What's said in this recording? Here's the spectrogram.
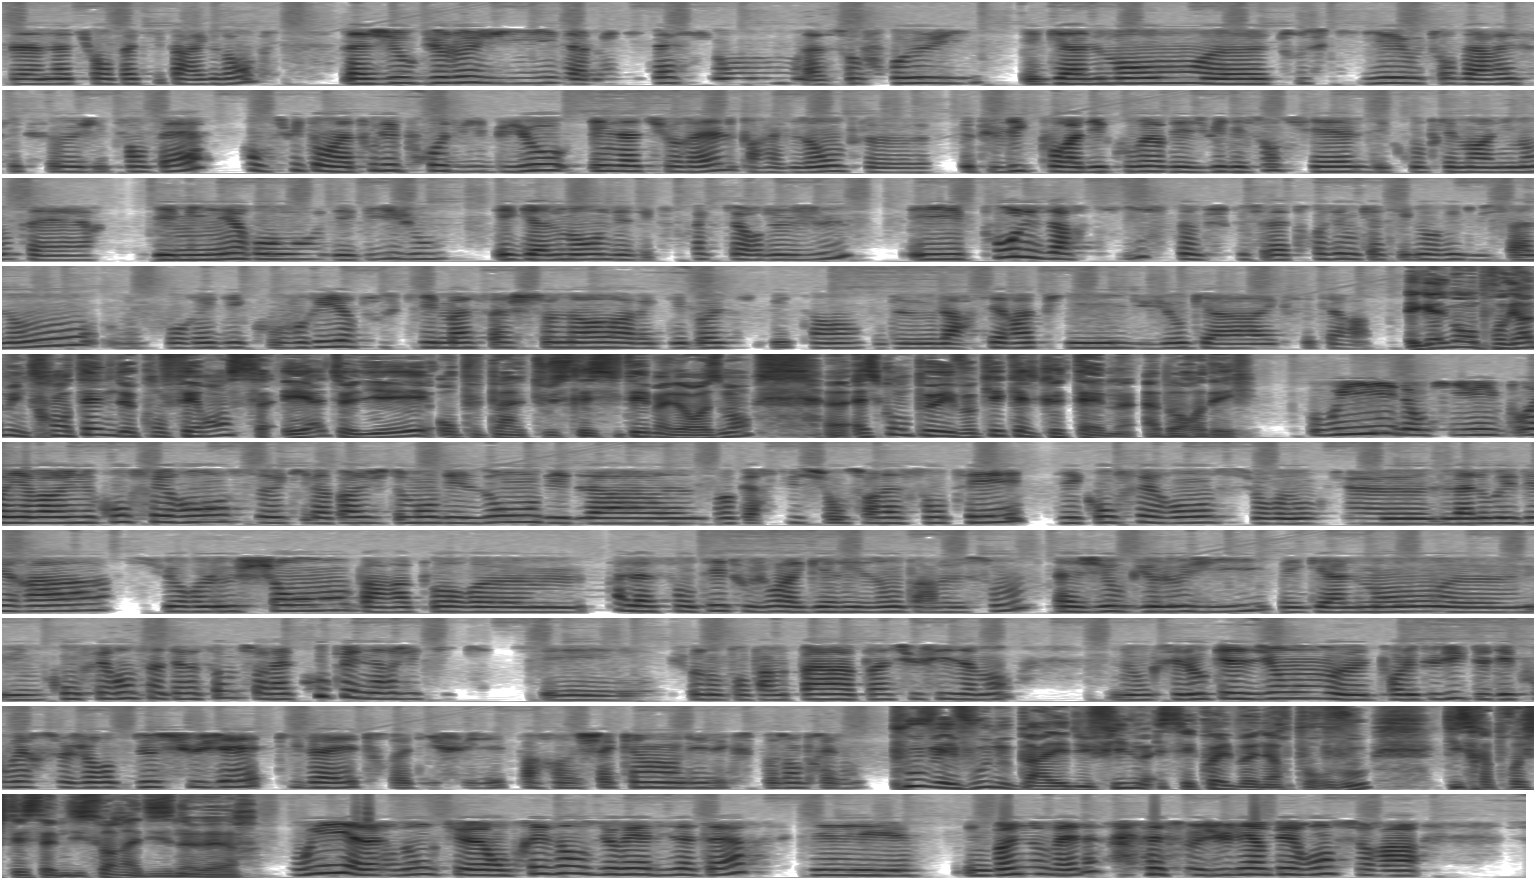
de la naturopathie par exemple, la géobiologie, la méditation, la sophrologie, également euh, tout ce qui est autour de la réflexologie plantaire. Ensuite, on a tous les produits bio et naturels, par exemple, euh, le public pourra découvrir des huiles essentielles, des compléments alimentaires, des minéraux, des bijoux, également des extracteurs de jus. Et pour les artistes, puisque c'est la troisième catégorie du salon, vous pourrez découvrir tout ce qui est massage sonore avec des bols tibétains, de l'art-thérapie, du yoga, etc. Également au programme une trentaine de conférences et ateliers. On peut pas tous les citer malheureusement. Euh, Est-ce qu'on peut évoquer quelques thèmes abordés? Oui, donc il pourrait y avoir une conférence qui va parler justement des ondes et de la répercussion sur la santé, des conférences sur donc, euh, l'aloe vera, sur le chant par rapport euh, à la santé, toujours la guérison par le son, la géobiologie, également euh, une conférence intéressante sur la coupe énergétique. C'est quelque chose dont on parle pas, pas suffisamment. Donc c'est l'occasion euh, pour le public de découvrir ce genre de sujet qui va être diffusé par chacun des exposants présents. Pouvez-vous nous parler du film C'est quoi le bonheur pour vous qui sera projeté samedi soir à 19h Oui, alors donc en présence du réalisateur, c'est une bonne nouvelle. Julien Perron sera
